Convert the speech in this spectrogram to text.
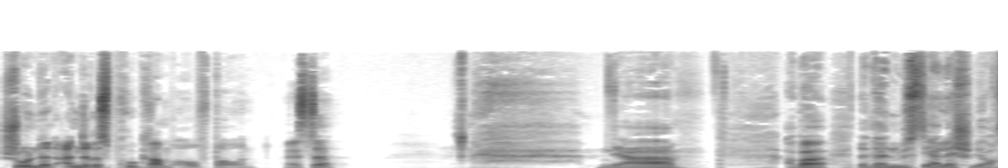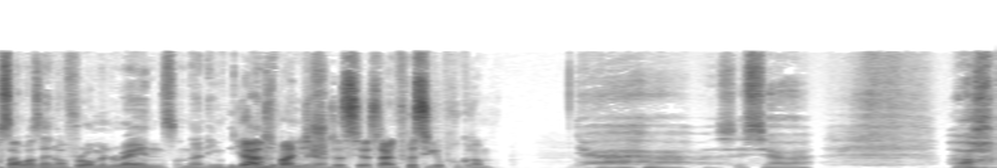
schon ein anderes Programm aufbauen. Weißt du? Ja, aber dann, dann müsste ja Lashley auch sauer sein auf Roman Reigns und dann irgendwie Ja, das meine ich ja. Das ist ja das langfristige Programm. Ja, das ist ja. Ach,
